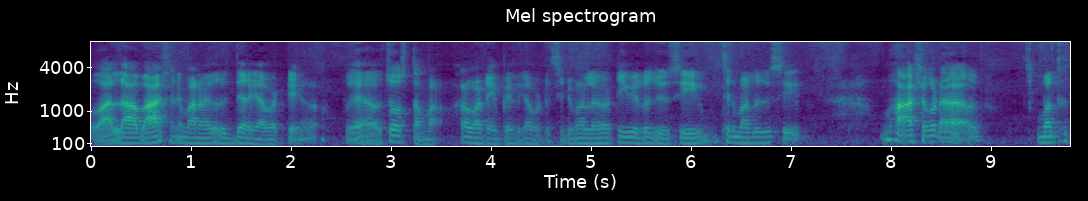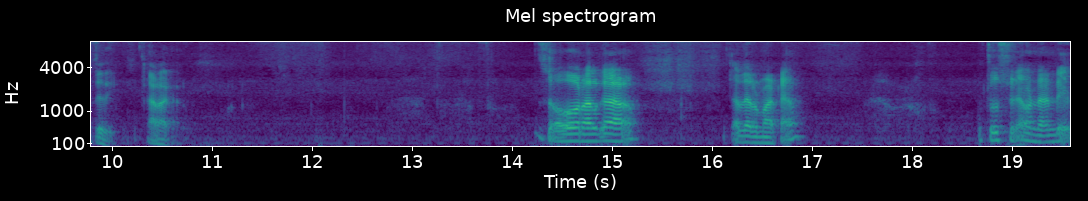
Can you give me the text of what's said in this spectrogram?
వాళ్ళు ఆ భాషని మనం ఎదురుద్దారు కాబట్టి చూస్తాం మనం. అలవాటు అయిపోయింది కాబట్టి సినిమాలో టీవీలో చూసి సినిమాలో చూసి భాష కూడా బతుకుతుంది అలాగా. సో ఓవరాల్గా అదనమాట చూస్తూనే ఉండండి.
